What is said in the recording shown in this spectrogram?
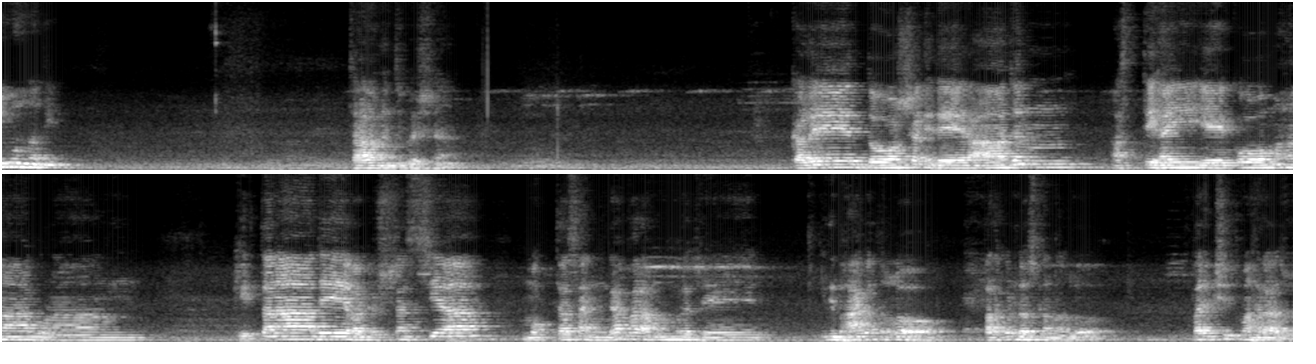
ఏమున్నది? చాలా మంచి ప్రశ్న. కలే దోష రాజన్ అస్థిహై ఏకో మహాగుణాన్. కీర్తనాదేవ కృష్ణస్య ముక్త సంగ పరం ఇది భాగవతంలో పదకొండవ స్కందంలో పరీక్షిత్ మహారాజు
